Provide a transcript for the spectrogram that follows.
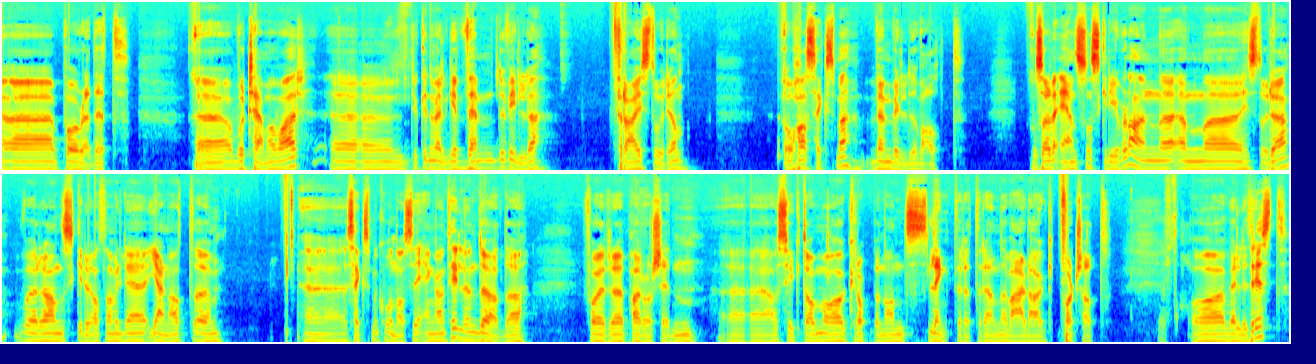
eh, på Reddit eh, hvor temaet var eh, Du kunne velge hvem du ville fra historien å ha sex med. Hvem ville du valgt? Og så er det en som skriver da en, en uh, historie hvor han skriver at han ville gjerne hatt uh, sex med kona si en gang til. Hun døde for et par år siden uh, av sykdom, og kroppen hans lengter etter henne hver dag fortsatt. Og veldig trist.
